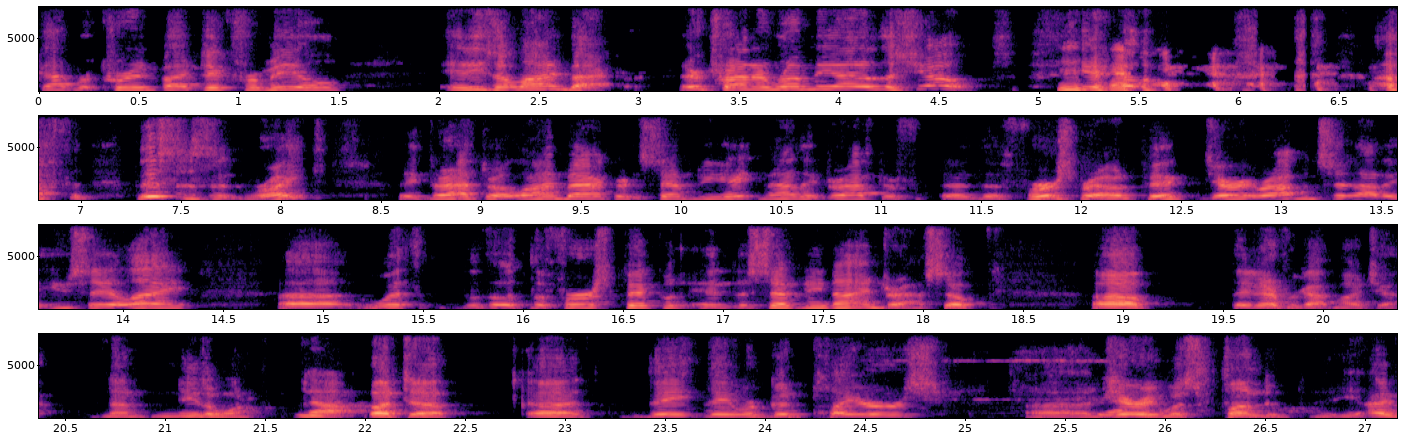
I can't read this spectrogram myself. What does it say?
got recruited by Dick Vermeil, and he's a linebacker. They're trying to run me out of the show. You know, this isn't right. They drafted a linebacker in '78. Now they drafted uh, the first round pick, Jerry Robinson out of UCLA, uh, with the, the, first pick in the '79 draft. So uh, they never got my job. None, neither one of them. No. But uh, uh, they they were good players. Uh, yeah. Jerry was fun. To, I,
